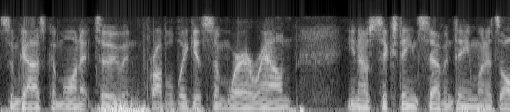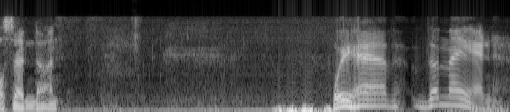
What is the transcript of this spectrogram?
some guys come on it too, and probably get somewhere around, you know, 16, 17 when it's all said and done. We have the man,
